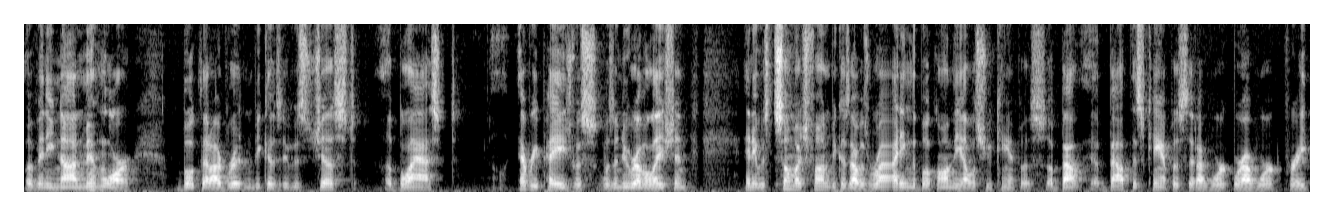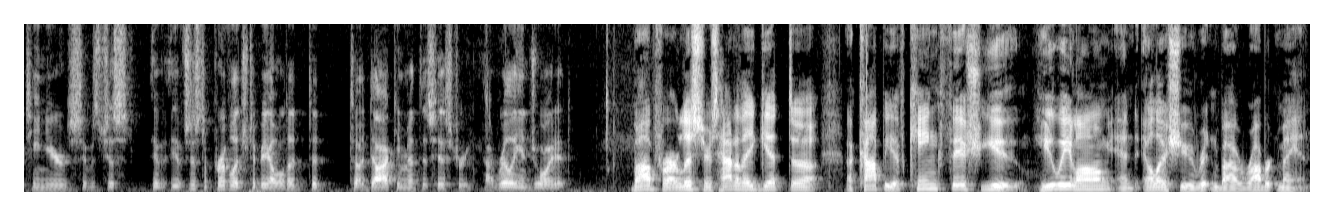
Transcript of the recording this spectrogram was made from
of any non-memoir book that I've written because it was just a blast. Every page was was a new revelation, and it was so much fun because I was writing the book on the LSU campus about about this campus that I've worked where I've worked for 18 years. It was just it, it was just a privilege to be able to, to, to document this history. I really enjoyed it. Bob, for our listeners, how do they get uh, a copy of Kingfish U, Huey Long and LSU, written by Robert Mann?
